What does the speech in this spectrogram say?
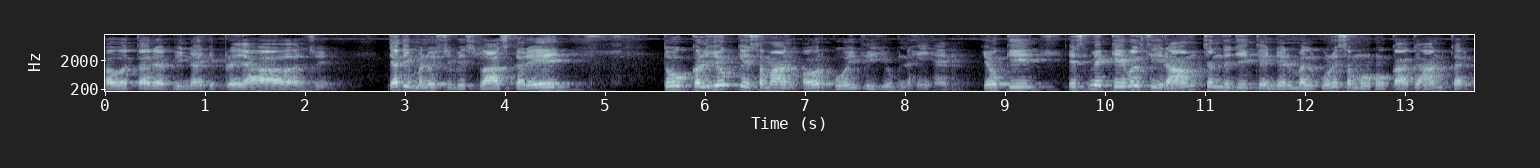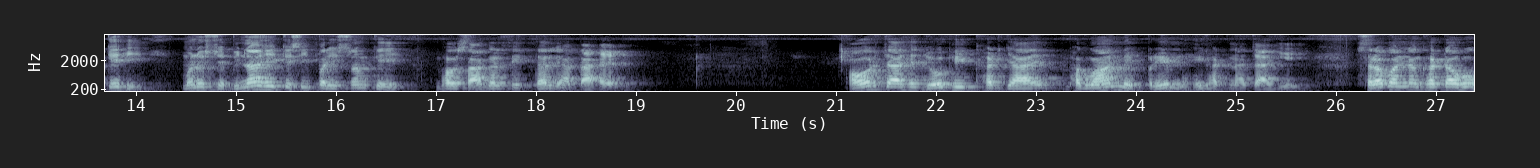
भवतर बिन प्रयास। यदि मनुष्य विश्वास करे तो कलयुग के समान और कोई भी युग नहीं है, क्योंकि इसमें केवल श्री रामचंद्र जी के निर्मल गुण समूहों का गान करके ही मनुष्य बिना ही किसी परिश्रम के भवसागर से तर जाता है। और चाहे जो भी घट जाए, भगवान में प्रेम नहीं घटना चाहिए। श्रवण घटहु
